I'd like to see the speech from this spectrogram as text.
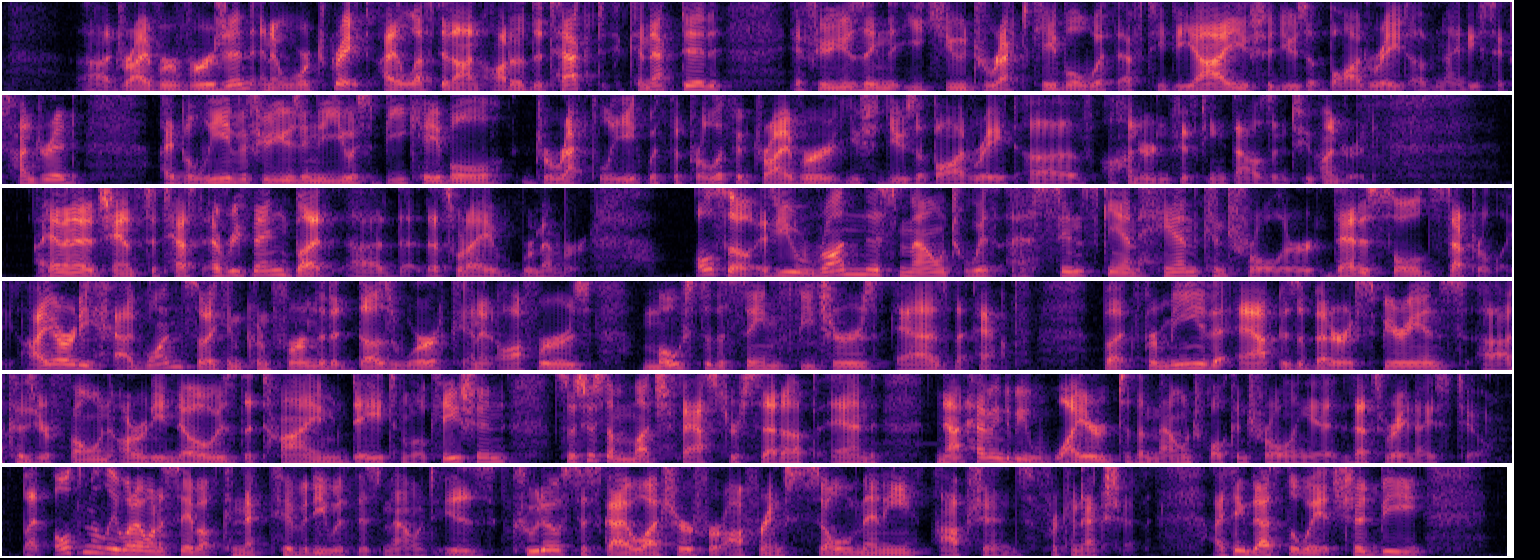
uh, driver version and it worked great. I left it on auto detect, it connected. If you're using the EQ direct cable with FTDI, you should use a baud rate of 9600. I believe if you're using the USB cable directly with the prolific driver, you should use a baud rate of 115,200. I haven't had a chance to test everything, but uh, th that's what I remember. Also, if you run this mount with a SynScan hand controller, that is sold separately. I already had one, so I can confirm that it does work and it offers most of the same features as the app. But for me, the app is a better experience because uh, your phone already knows the time, date, and location. So it's just a much faster setup and not having to be wired to the mount while controlling it. That's very nice too. But ultimately what I want to say about connectivity with this mount is kudos to Skywatcher for offering so many options for connection. I think that's the way it should be.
